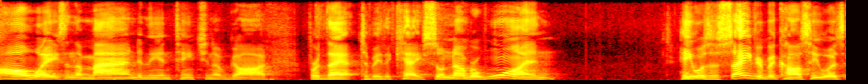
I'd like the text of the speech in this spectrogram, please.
always in the mind and the intention of God for that to be the case. So, number one, he was a Savior because he was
